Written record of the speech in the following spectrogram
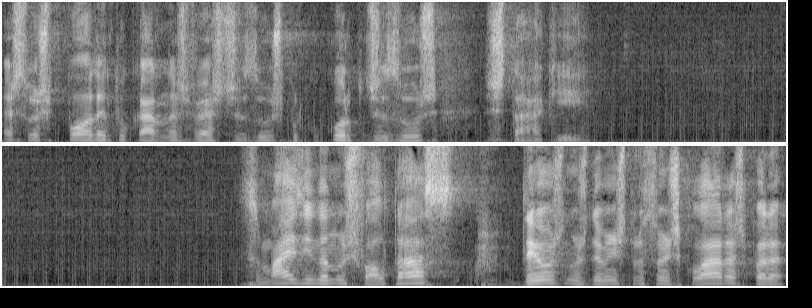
as pessoas podem tocar nas vestes de Jesus, porque o corpo de Jesus está aqui. Se mais ainda nos faltasse, Deus nos deu instruções claras para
